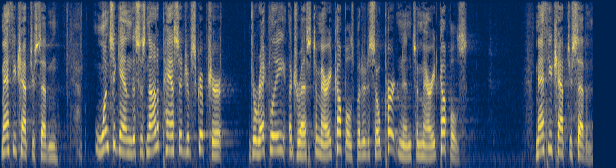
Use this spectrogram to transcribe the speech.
Matthew chapter 7. Once again, this is not a passage of Scripture directly addressed to married couples, but it is so pertinent to married couples. Matthew chapter 7.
